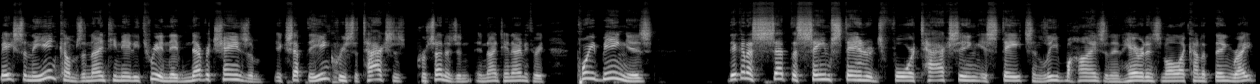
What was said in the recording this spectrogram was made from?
based on the incomes in 1983, and they've never changed them except they increased the taxes percentage in, in 1993. Point being is, they're going to set the same standards for taxing estates and leave behinds and inheritance and all that kind of thing, right?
